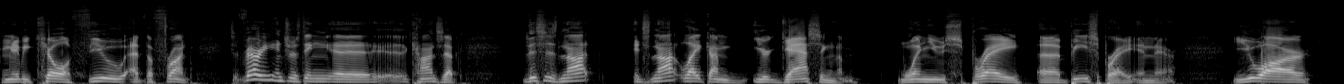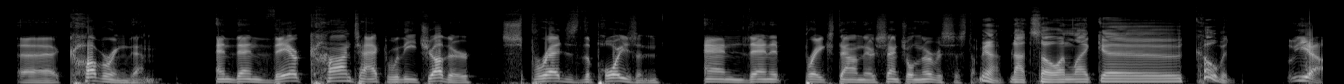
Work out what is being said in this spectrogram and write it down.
maybe kill a few at the front. It's a very interesting uh, concept. This is not. It's not like I'm. You're gassing them when you spray uh, bee spray in there. You are uh, covering them, and then their contact with each other spreads the poison, and then it breaks down their central nervous system. Yeah, not so unlike uh, COVID. Yeah,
